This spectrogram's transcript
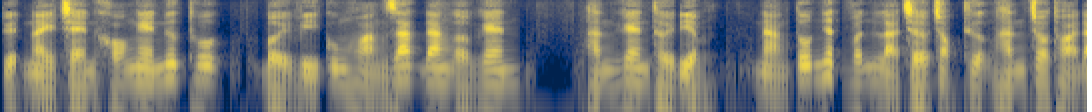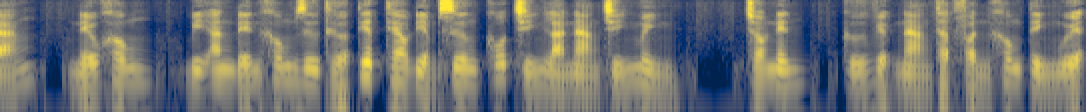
Tuyệt này chén khó nghe nước thuốc, bởi vì cung hoàng giác đang ở ghen. Hắn ghen thời điểm, nàng tốt nhất vẫn là chớ chọc thượng hắn cho thỏa đáng, nếu không, bị ăn đến không dư thừa tiếp theo điểm xương cốt chính là nàng chính mình. Cho nên, cứ việc nàng thập phần không tình nguyện,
